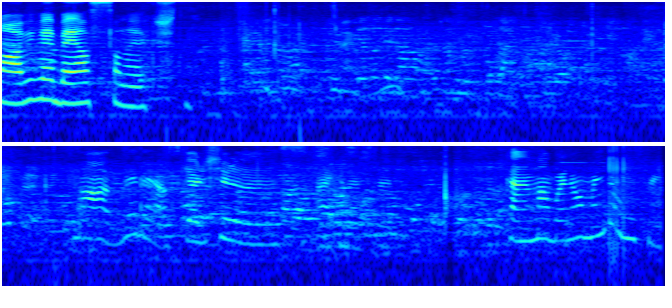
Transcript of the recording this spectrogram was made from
Mavi ve beyaz sana yakıştı. Mavi beyaz. Görüşürüz arkadaşlar. Kanalıma abone olmayı da unutmayın.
